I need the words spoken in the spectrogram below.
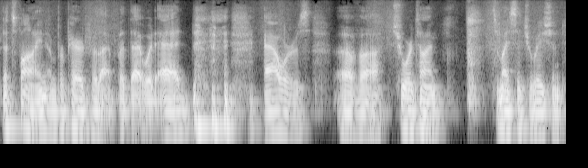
that's fine. I'm prepared for that, but that would add hours of uh, chore time to my situation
